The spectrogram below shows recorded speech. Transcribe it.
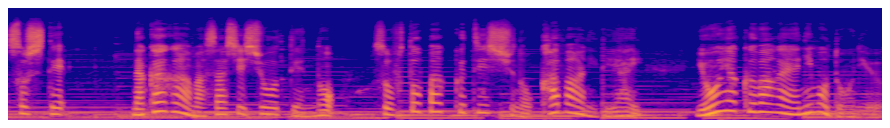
そして中川政七商店のソフトパックティッシュのカバーに出会いようやく我が家にも導入。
